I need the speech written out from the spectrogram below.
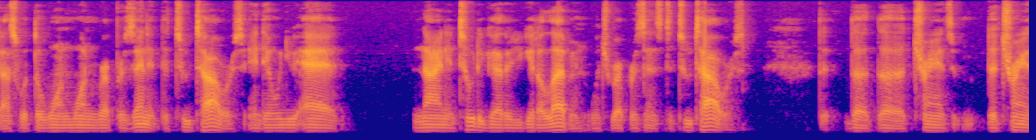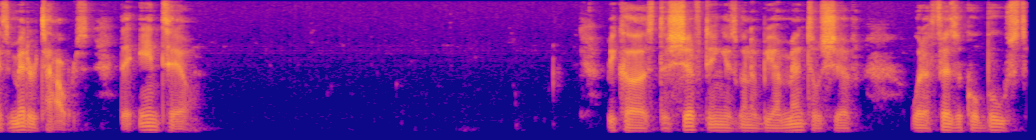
That's what the one one represented, the two towers. And then when you add nine and two together, you get eleven, which represents the two towers, the the trans the transmitter towers, the intel because the shifting is going to be a mental shift with a physical boost.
